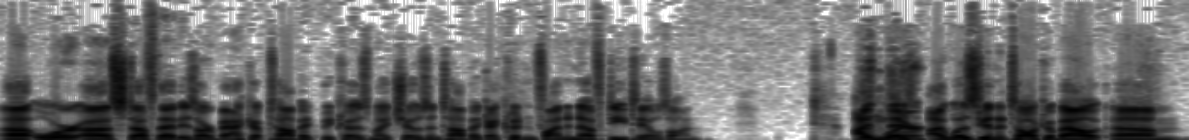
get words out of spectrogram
uh, or uh, stuff that is our backup topic because my chosen topic I couldn't find enough details on. I was there. I was going to talk about um,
